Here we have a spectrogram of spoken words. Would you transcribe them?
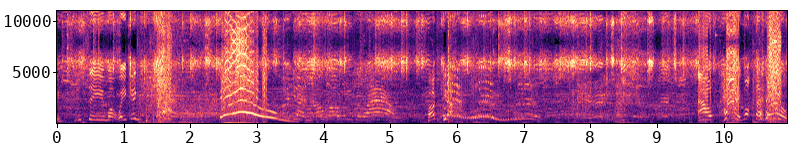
let's see what we can get. Woo! Okay. Ow, hey, what the hell?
